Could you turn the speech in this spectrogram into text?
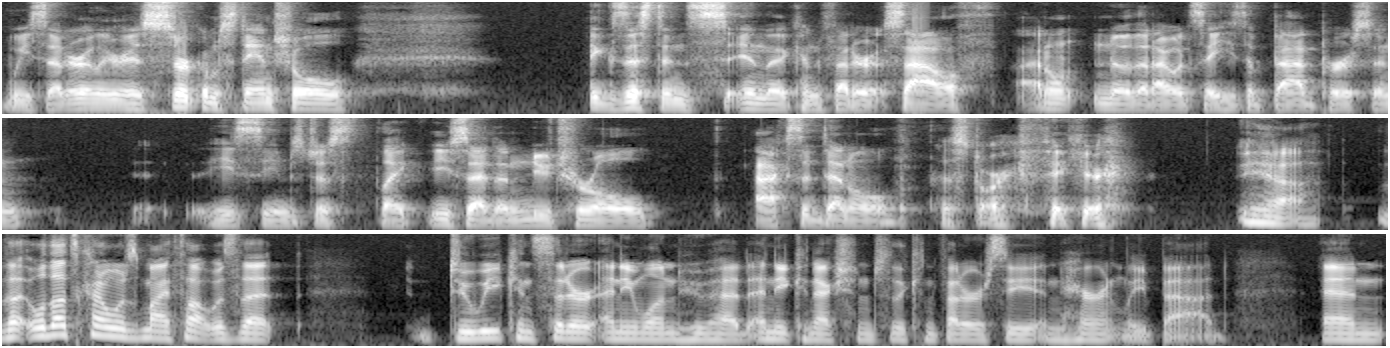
we said earlier, his circumstantial existence in the Confederate South, I don't know that I would say he's a bad person. He seems just like you said, a neutral, accidental historic figure. Yeah. That, well, that's kind of was my thought was that do we consider anyone who had any connection to the Confederacy inherently bad? And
